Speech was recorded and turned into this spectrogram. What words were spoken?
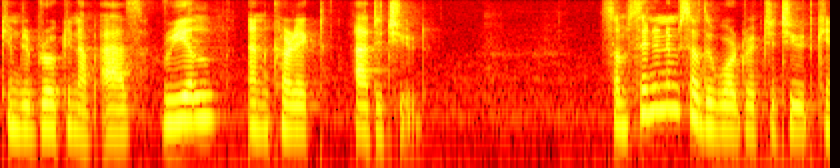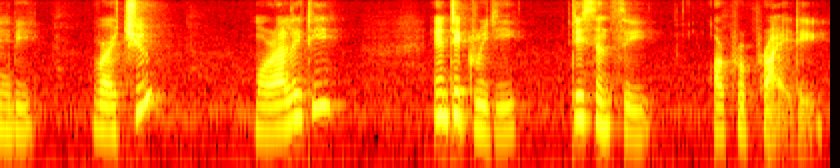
can be broken up as real and correct attitude. Some synonyms of the word rectitude can be virtue, morality, integrity, decency, or propriety.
